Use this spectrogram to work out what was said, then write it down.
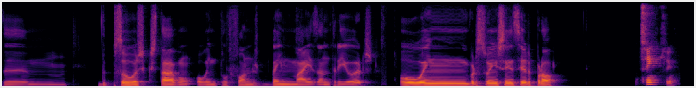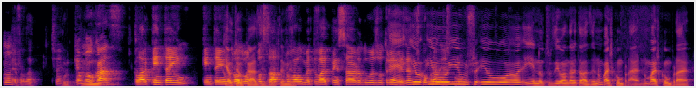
de, hum, de pessoas que estavam ou em telefones bem mais anteriores ou em versões sem ser Pro. Sim, sim, Hum, é verdade. sim, Porque que é o meu mu- caso. Claro, quem tem, quem tem Que é o o Pro teu do ano caso, passado exatamente. provavelmente vai pensar duas ou três É, vezes antes de eu, comprar eu, este. eu, não? eu, e no outro dia o André estava a dizer: não vais comprar, não vais comprar.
